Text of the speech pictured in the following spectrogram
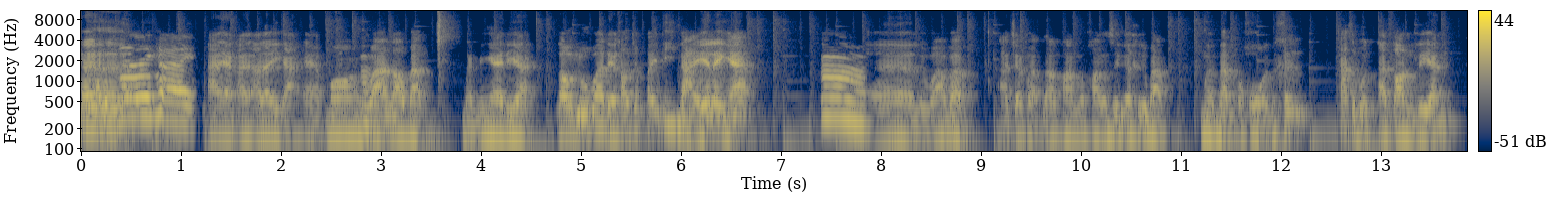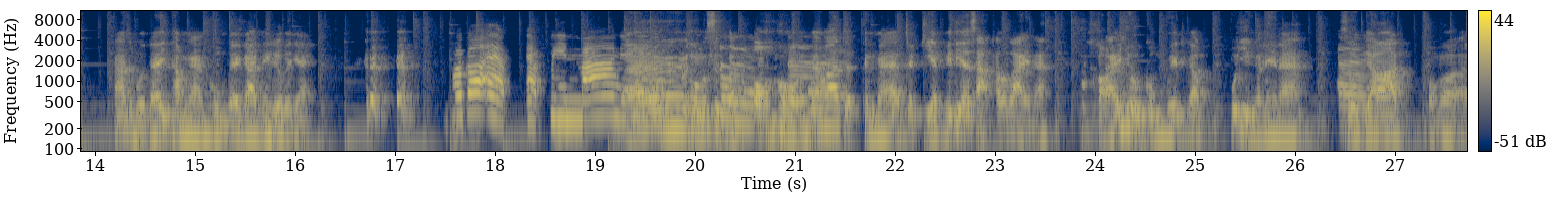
เออเคยเคยอะอย่างอะไรอีกอะแอบมองหรือว่าเราแบบเหมือนยังไงดีอะเรารู้ว่าเดี๋ยวเขาจะไปที่ไหนอะไรเงี้ยอืมเออหรือว่าแบบอาจจะแบบเราความความรู้สึกก็คือแบบเหมือนแบบโอ้โหคือถ้าสมมติอะตอนเรียน ถ้าสมมติได้ทำงานกลุ่มด้วยกันนี่คือเป็นไงแล้วก็แอบแอบฟินบ้างนิดเอนึงอผมรู้สึกแบบเโอ้โหเออไม่ว่าจะถึงแม้จะเกลียดวิทยาศาสตร์เท่าไหร่นะ ขอให้อยู่กลุ่มวิทย์กับผู้หญิงคนนี้นะ สุดยอดผมก็เอ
